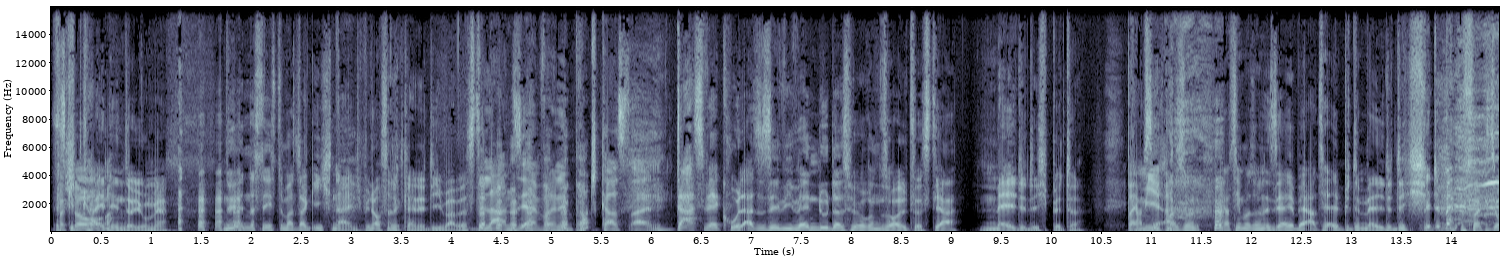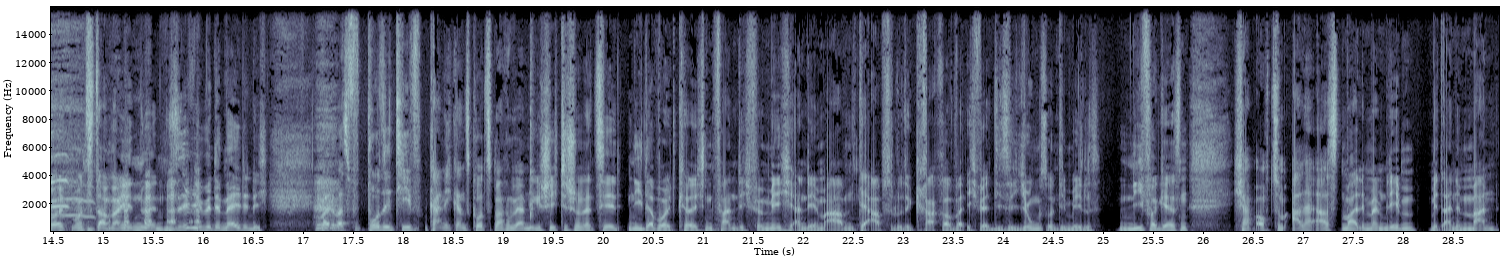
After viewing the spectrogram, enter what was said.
Es gibt kein Interview mehr. nee, das nächste Mal sage ich nein. Ich bin auch so eine kleine Diva. Weißt du? Wir laden sie einfach in den Podcast ein. Das wäre cool. Also Silvi, wenn du das hören solltest, ja, melde dich bitte. Bei gab's mir. Nicht mal so, gab's nicht mal so eine Serie bei RTL, bitte melde dich? Bitte melde dich. sollten wir uns da mal hinwenden. Silvi, bitte melde dich. Weil was positiv kann ich ganz kurz machen. Wir haben die Geschichte schon erzählt. Niederwoldkirchen fand ich für mich an dem Abend der absolute Kracher, weil ich werde diese Jungs und die Mädels nie vergessen. Ich habe auch zum allerersten Mal in meinem Leben mit einem Mann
